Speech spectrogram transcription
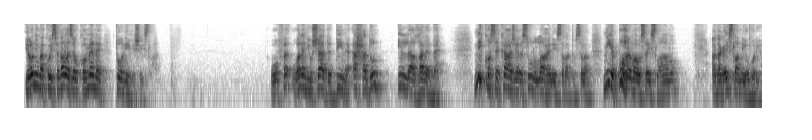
ili onima koji se nalaze oko mene, to nije više islam. وَلَنْ يُشَادَ الدِّينَ أَحَدٌ إِلَّا غَلَبَهِ Niko se kaže, Rasulullah alaihi salatu wasalam, nije pohrvao sa islamom, a da ga islam nije oborio.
